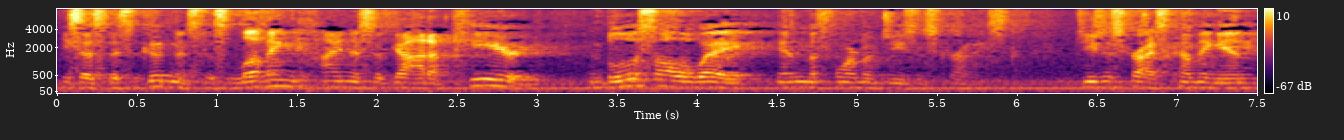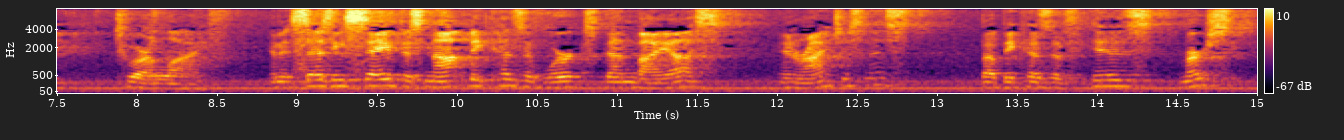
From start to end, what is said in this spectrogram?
He says this goodness, this loving kindness of God appeared and blew us all away in the form of Jesus Christ. Jesus Christ coming in to our life. And it says he saved us not because of works done by us in righteousness, but because of his mercy,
